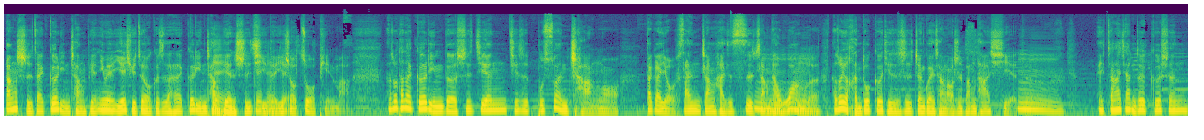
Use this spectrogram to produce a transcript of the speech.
当时在歌林唱片，因为也许这首歌是在他在歌林唱片时期的一首作品嘛。对对对，他说他在歌林的时间其实不算长哦，大概有三张还是四张，他忘了。嗯、他说有很多歌其实是郑贵长老师帮他写的。嗯，哎，张艾嘉，你这个歌声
